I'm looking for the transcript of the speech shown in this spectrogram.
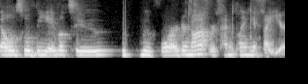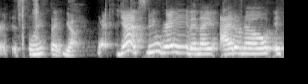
those will be able to move forward or not. We're kind of playing it by ear at this point. But yeah. Yeah, it's been great. And I, I don't know if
